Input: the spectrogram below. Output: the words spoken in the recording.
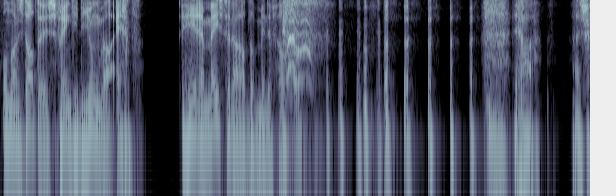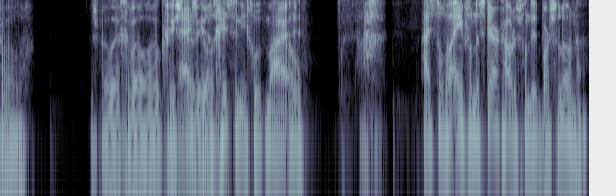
Ondanks dat is Frenkie de Jong wel echt heer en meester daar op dat middenveld. Ja, hij is geweldig. Hij speelde echt geweldig. Ook Ja, gisteren hij speelde weer. gisteren niet goed, maar Oh. ach, hij is toch wel een van de sterkhouders van dit Barcelona.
